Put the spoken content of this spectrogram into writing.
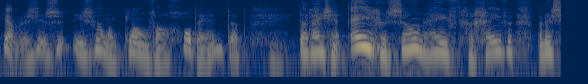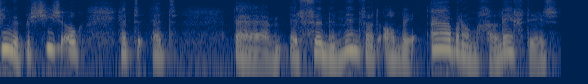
ja, maar het is, is wel een plan van God, hè, dat, dat hij zijn eigen zoon heeft gegeven. Maar dan zien we precies ook het, het, ehm, het fundament wat al bij Abraham gelegd is,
